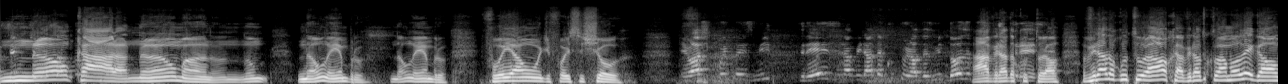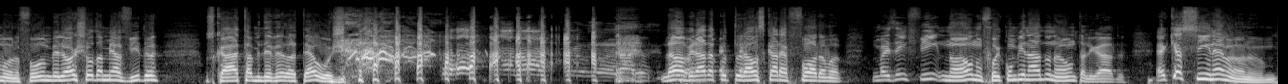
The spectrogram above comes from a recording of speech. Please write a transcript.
Não, cara, não, mano. Não, não lembro. Não lembro. Foi aonde foi esse show? Eu acho que foi em 2013, na virada cultural, 2012 Ah, virada 2013. cultural. A virada cultural, cara, a virada cultural é mó legal, mano. Foi o melhor show da minha vida. Os caras tá me devendo até hoje. Caraca, mano. Não, virada cultural, os caras é foda, mano. Mas enfim, não, não foi combinado, não, tá ligado? É que assim, né, mano?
